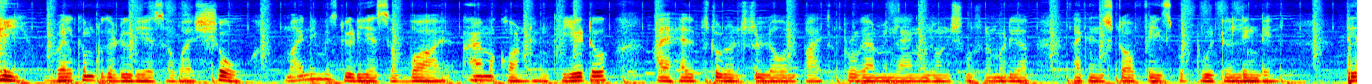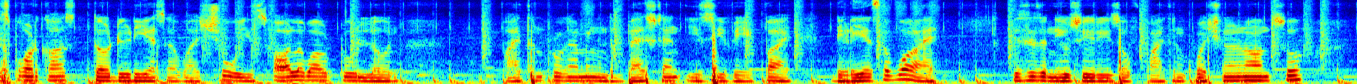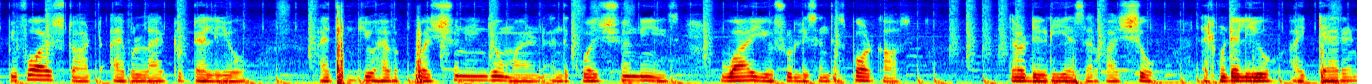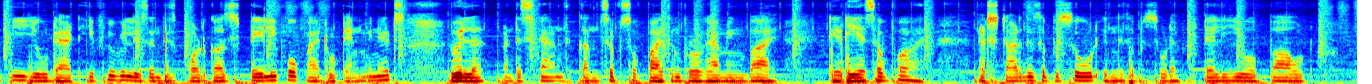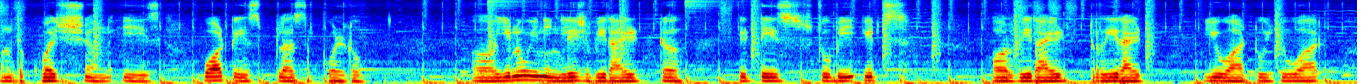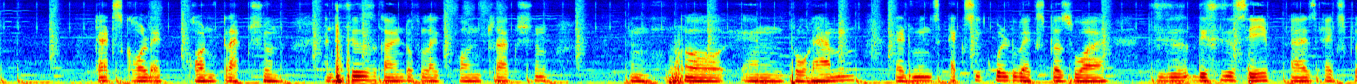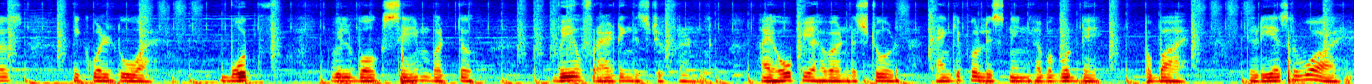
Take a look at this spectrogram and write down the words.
Hey, welcome to the DDSRY show. My name is DDSRY. I am a content creator. I help students to learn Python programming language on social media like Insta, Facebook, Twitter, LinkedIn. This podcast, the DDSRY show, is all about to learn Python programming in the best and easy way by DDSRY. This is a new series of Python question and answer. Before I start, I would like to tell you I think you have a question in your mind, and the question is why you should listen this podcast. The DDSRY show. Let me tell you, I guarantee you that if you will listen this podcast daily for 5 to 10 minutes, you will understand the concepts of Python programming by DDSRY. Let's start this episode. In this episode, I will tell you about one of the question is what is plus equal to uh, you know in english we write uh, it is to be its or we write rewrite you are to you are. That's called a contraction. And this is kind of like contraction in uh, in programming. That means x equal to x plus y. This is this is the same as x plus equal to y. Both will work same but the way of writing is different I hope you have understood. Thank you for listening. Have a good day. Bye bye. TDS?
